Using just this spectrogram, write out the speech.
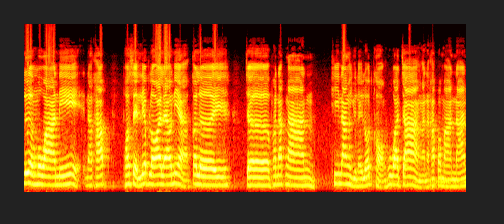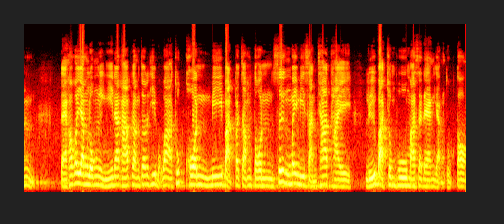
เรื่องเมื่อวานนี้นะครับ พอเสร็จเรียบร้อยแล้วเนี่ยก็เลยเจอพนักงานที่นั่งอยู่ในรถของผู้ว่าจ้างนะครับ ประมาณนั้น แต่เขาก็ยังลงอย่างนี้นะครับ ทางเจ้าหน้าที่บอกว่าทุกคนมีบัตรประจำตน ซึ่งไม่มีสัญชาติไทย หรือบัตรชมพูมาแสดงอย่างถูกต้อง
